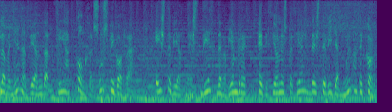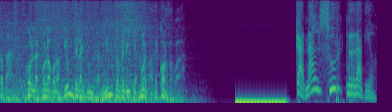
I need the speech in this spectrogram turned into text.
La mañana de Andalucía con Jesús Vigorra. Este viernes 10 de noviembre, edición especial desde Villanueva de Córdoba. Con la colaboración del Ayuntamiento de Villanueva de Córdoba. Canal Sur Radio.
